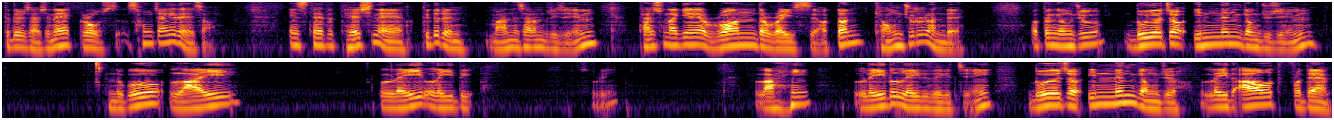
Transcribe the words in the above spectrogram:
그들 자신의 growth, 성장에 대해서 instead 대신에 그들은 많은 사람들이지 단순하게 run the race 어떤 경주를 한대. 어떤 경주? 놓여져 있는 경주지. 누구? lie, lay, laid. sorry. lie, laid, laid 되겠지. 놓여져 있는 경주. laid out for them.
